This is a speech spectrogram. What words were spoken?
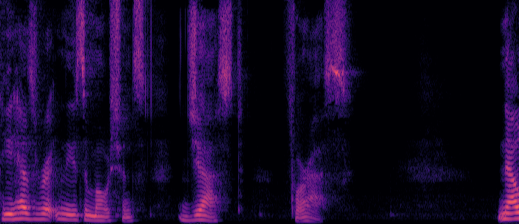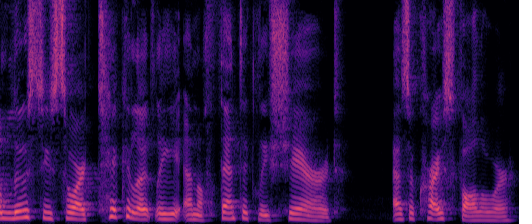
He has written these emotions just for us. Now, Lucy so articulately and authentically shared as a Christ follower,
